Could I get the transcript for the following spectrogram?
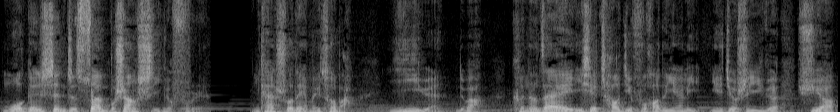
摩根甚至算不上是一个富人。”你看说的也没错吧？一亿元，对吧？可能在一些超级富豪的眼里，也就是一个需要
